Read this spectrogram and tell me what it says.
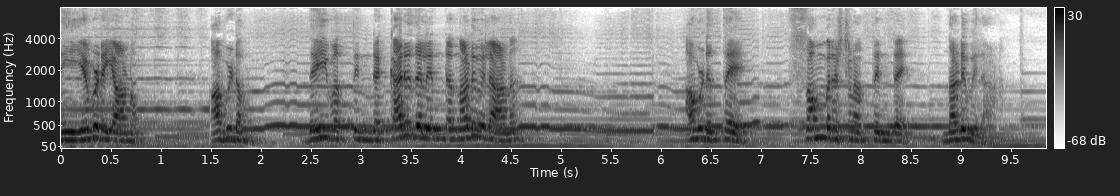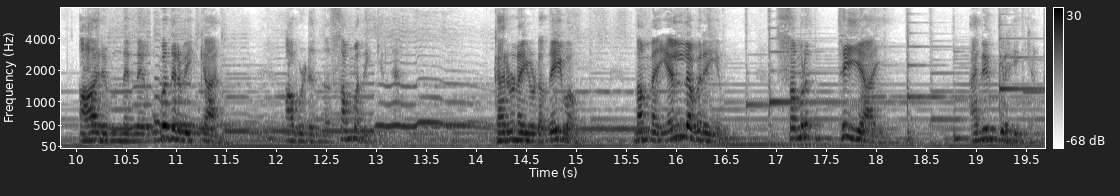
നീ എവിടെയാണോ അവിടം ദൈവത്തിന്റെ കരുതലിന്റെ നടുവിലാണ്. അവിടുത്തെ സംരക്ഷണത്തിന്റെ നടുവിലാണ്. ആരും നിന്നെ ഉപദ്രവിക്കാൻ അവിടുന്ന് സമ്മതിക്കില്ല. കരുണയുടെ ദൈവം നമ്മെ എല്ലാവരെയും സമൃദ്ധിയായി അനുഗ്രഹിക്കട്ടെ.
